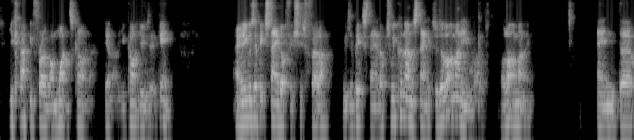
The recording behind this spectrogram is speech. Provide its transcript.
you can only throw one once, can't you? You know, you can't use it again. And he was a bit standoffish, this fella. He was a bit standoffish. We couldn't understand it because there was a lot of money involved, a lot of money. And uh,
